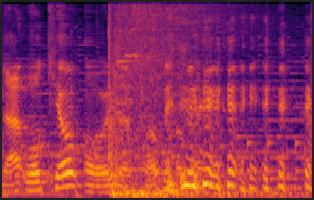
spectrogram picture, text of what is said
that will kill. Oh, is that smoke? Okay.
